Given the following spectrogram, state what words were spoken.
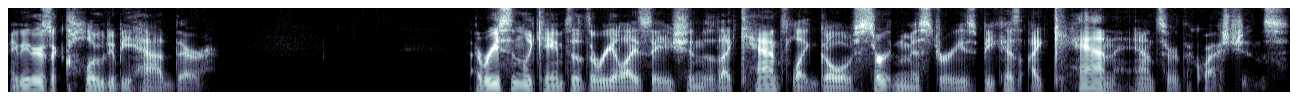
Maybe there's a clue to be had there. I recently came to the realization that I can't let go of certain mysteries because I can answer the questions.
